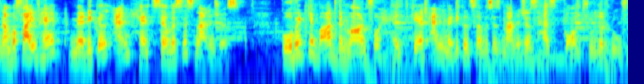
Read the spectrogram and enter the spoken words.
नंबर फाइव है मेडिकल एंड हेल्थ सर्विसेज मैनेजर्स कोविड के बाद डिमांड फॉर हेल्थ केयर एंड मेडिकल सर्विसेज मैनेजर्स हैज गॉन थ्रू द रूफ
